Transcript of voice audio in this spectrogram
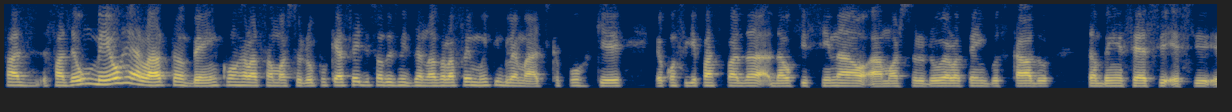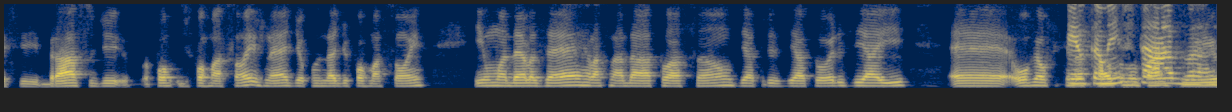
faz, fazer o meu relato também com relação ao Masturu, porque essa edição 2019 ela foi muito emblemática, porque eu consegui participar da, da oficina, a Masturu, ela tem buscado também esse, esse, esse, esse braço de, de formações, né, de oportunidade de formações, e uma delas é relacionada à atuação de atrizes e atores, e aí é, houve a oficina. Eu também estava,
